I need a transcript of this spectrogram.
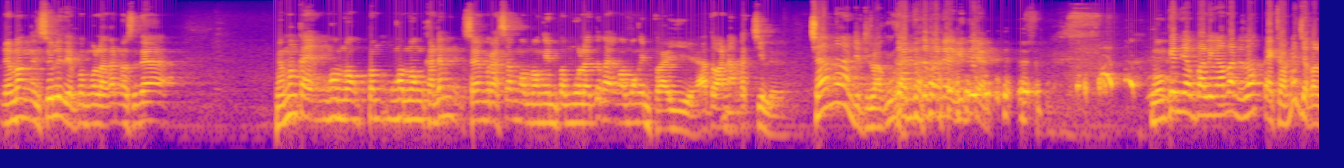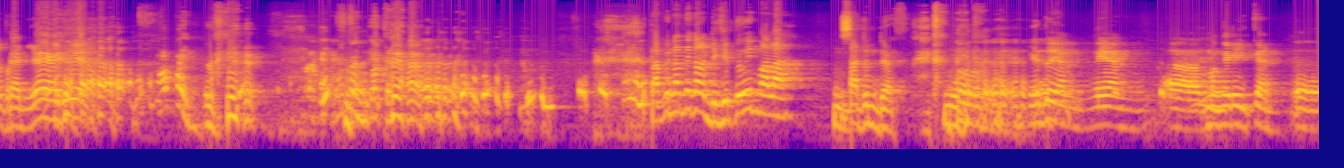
memang sulit ya pemula kan maksudnya memang kayak ngomong pem- ngomong kadang saya merasa ngomongin pemula itu kayak ngomongin bayi ya atau anak kecil ya. jangan ya dilakukan tetap kayak gitu ya. Mungkin yang paling aman adalah pegang aja kalau berani ya kayak gitu ya. Apa tapi nanti kalau digituin malah sudden death. Itu yang yang uh, mengerikan. Eh,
